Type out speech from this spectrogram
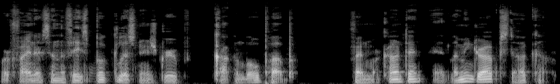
or find us in the Facebook listeners group, Cock and Bull Pub. Find more content at lemmingdrops.com.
